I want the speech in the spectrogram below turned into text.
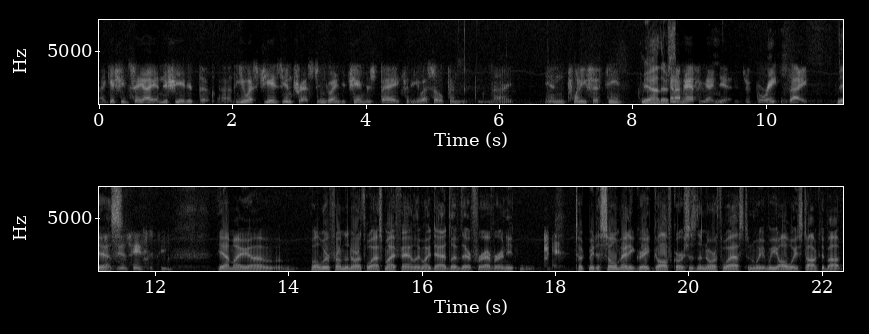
I guess you'd say I initiated the uh, the USGA's interest in going to Chambers Bay for the U.S. Open uh, in 2015. Yeah, there's and some... I'm happy I did. It's a great site. Yes, as is Hazeltine. Yeah, my uh, well, we're from the Northwest. My family, my dad lived there forever, and he took me to so many great golf courses in the Northwest, and we we always talked about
